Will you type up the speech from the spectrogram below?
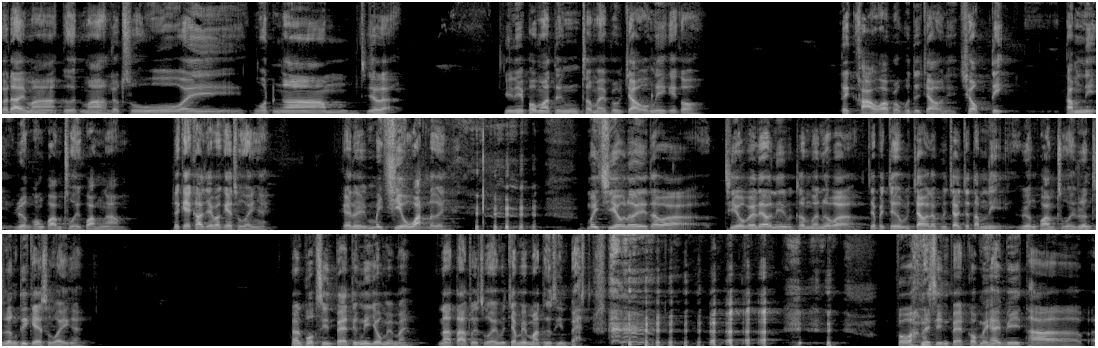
ก็ได้มาเกิดมาแล้วสวยงดงามเสียแหละ ทีนี้พอมาถึงสมัยพระพุทธเจ้าองค์นี้แกก็ ได้ข่าวว่าพระพุทธเจ้านี่ชอบติตำหนิเรื่องของความสวยความงาม แล้วแกเข้าใจว่าแกสวยไง แกเลยไม่เฉียววัดเลย ไม่เฉียวเลย แต่ว่าเฉียวไปแล้วนี่เสมือนกับว่า จะไปเจอพระเจ้าแล้วพระเจ้าจะตำหนิเรื่องความสวยเรื่องเรื่องที่แกสวยไงนั่นพวกศีลแปดจึงนิยมเห็นไหมหน้าตาสวยๆมันจะไม่มาถือศีลแปดเพราะว่าในศีลแปดก็ไม่ให้มีทา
